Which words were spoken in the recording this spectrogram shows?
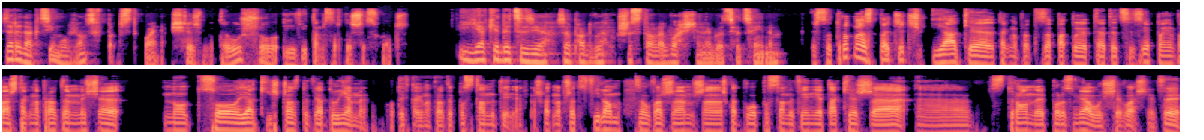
z redakcji mówiąc wprost. Kłaniam się. Cześć Mateuszu i witam serdecznie słuchaczy. I jakie decyzje zapadły przy stole właśnie negocjacyjnym? Wiesz co, trudno jest powiedzieć, jakie tak naprawdę zapadły te decyzje, ponieważ tak naprawdę my się no, co jakiś czas dowiadujemy o tych tak naprawdę postanowieniach. Na przykład na przed chwilą zauważyłem, że na przykład było postanowienie takie, że e, strony porozumiały się właśnie w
